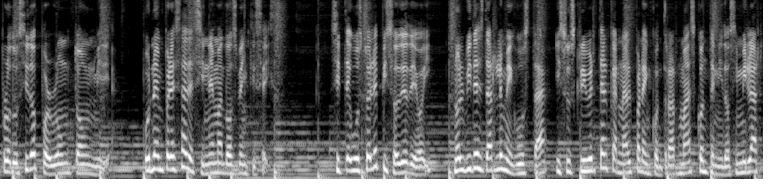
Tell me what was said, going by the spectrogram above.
producido por Roomtone Media una empresa de Cinema 226. Si te gustó el episodio de hoy, no olvides darle me gusta y suscribirte al canal para encontrar más contenido similar.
